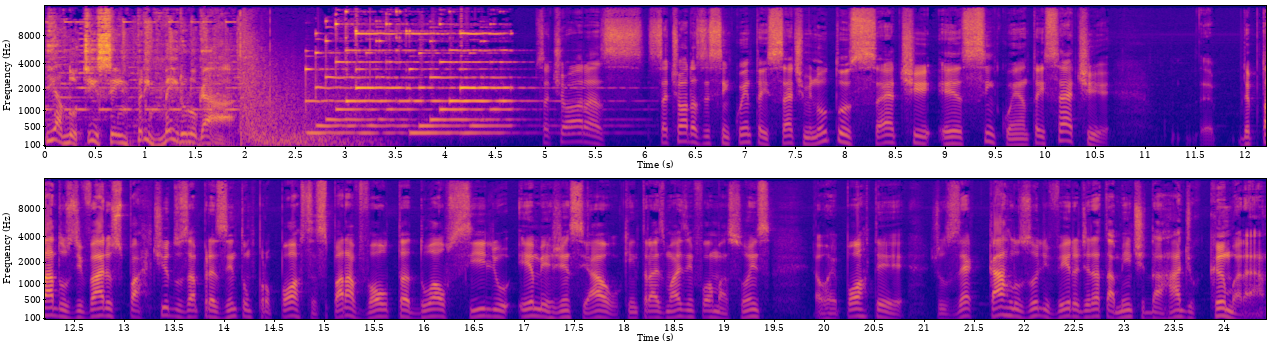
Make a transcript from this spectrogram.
e a notícia em primeiro lugar. 7 horas, 7 horas e 57 minutos, 7 e 57. É, deputados de vários partidos apresentam propostas para a volta do auxílio emergencial. Quem traz mais informações é o repórter José Carlos Oliveira, diretamente da Rádio Câmara.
